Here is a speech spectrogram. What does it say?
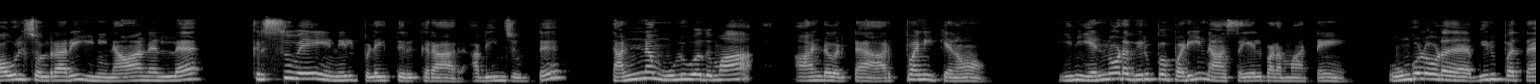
பவுல் சொல்றாரு இனி நான் அல்ல கிறிஸ்துவே என்னில் பிழைத்திருக்கிறார் அப்படின்னு சொல்லிட்டு தன்னை முழுவதுமா ஆண்டவர்கிட்ட அர்ப்பணிக்கணும். இனி என்னோட விருப்பப்படி நான் செயல்பட மாட்டேன். உங்களோட விருப்பத்தை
